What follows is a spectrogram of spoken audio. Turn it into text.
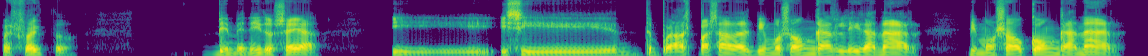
perfecto. Bienvenido sea. Y, y si temporadas pasadas vimos a un Gasly ganar, vimos a Ocon ganar,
